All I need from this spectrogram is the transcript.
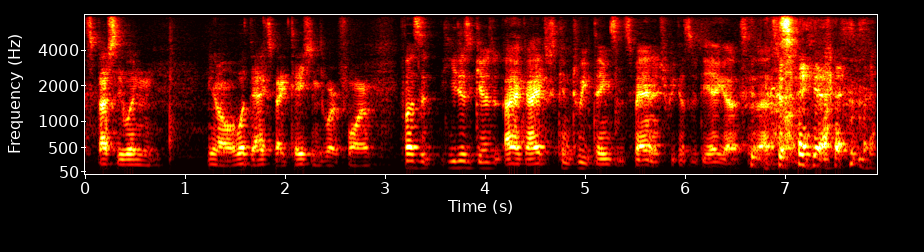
especially when you know what the expectations were for him. Plus, it, he just gives. Like, I just can tweet things in Spanish because of Diego. So that's yeah.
